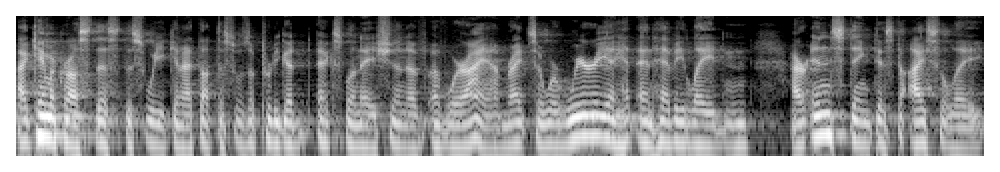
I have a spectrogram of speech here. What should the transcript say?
I came across this this week, and I thought this was a pretty good explanation of, of where I am, right? So we're weary and heavy laden. Our instinct is to isolate,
